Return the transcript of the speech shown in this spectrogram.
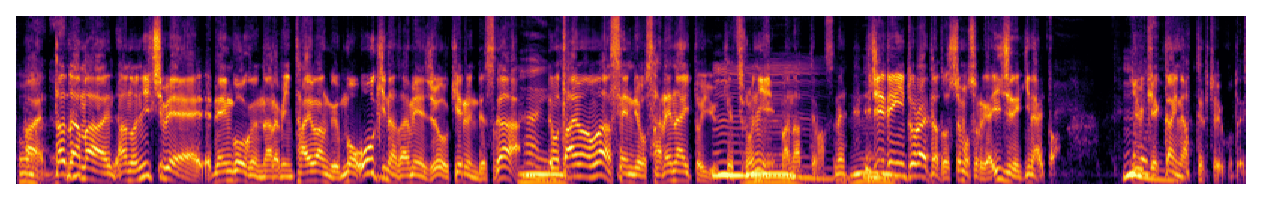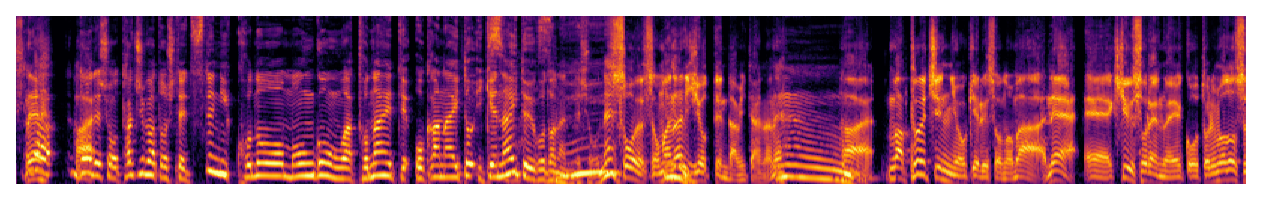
はい、ただまああの日米連合軍並びに台湾軍も大きなダメージを受けるんですが、はい。でも台湾は占領されないという結論にうん。まあなってますね。うん。一時的に取られたとしてもそれが維持できないという結果になってるということですね。ただどうはい。でしょう、立場として常にこの文言は唱えておかないといけないということなんでしょうね。そうですお前何ひよってんだみたいなね、うん。はい。まあ、プーチンにおけるそのまあね、えー旧ソ連の栄光を取り戻す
